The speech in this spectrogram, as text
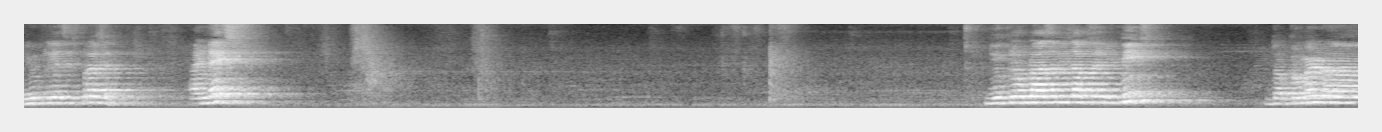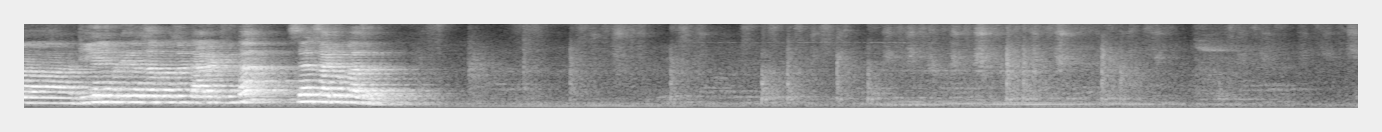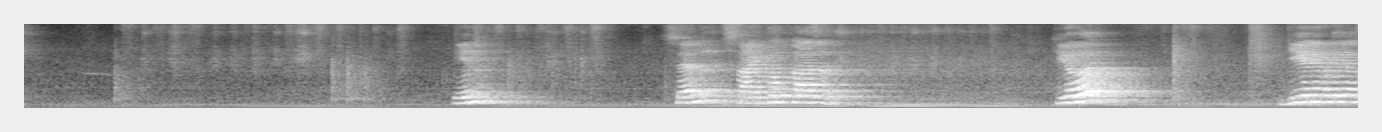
Nucleus is present and next nucleoplasm is absent it means the chromat uh, DNA materials are present directly in the cell cytoplasm in cell cytoplasm here DNA material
